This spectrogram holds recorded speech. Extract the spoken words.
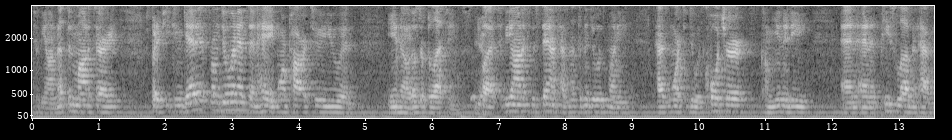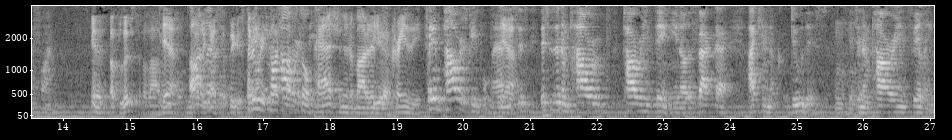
To be honest, nothing monetary. But if you can get it from doing it, then hey, more power to you, and you know those are blessings. Yeah. But to be honest, this dance has nothing to do with money. Has more to do with culture, community, and and peace, love, and having fun. And it's uplifting a lot of Yeah. people. I think that's the biggest thing. Everybody talks about it so people. passionate about it. It's Yeah. crazy. It empowers people, man. Yeah. This is this is an empower, empowering thing. You know, the fact that I can do this, Mm-hmm. it's an empowering feeling.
